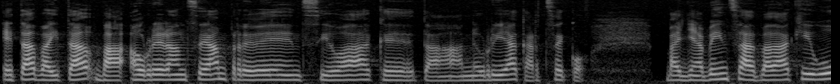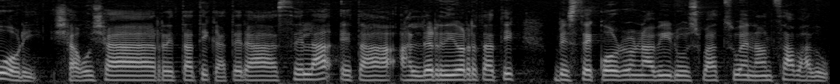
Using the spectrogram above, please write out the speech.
eta baita ba, aurrerantzean prebentzioak eta neurriak hartzeko baina behintzat badakigu hori, xagusarretatik atera zela eta alderdi horretatik beste koronavirus batzuen antza badu.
